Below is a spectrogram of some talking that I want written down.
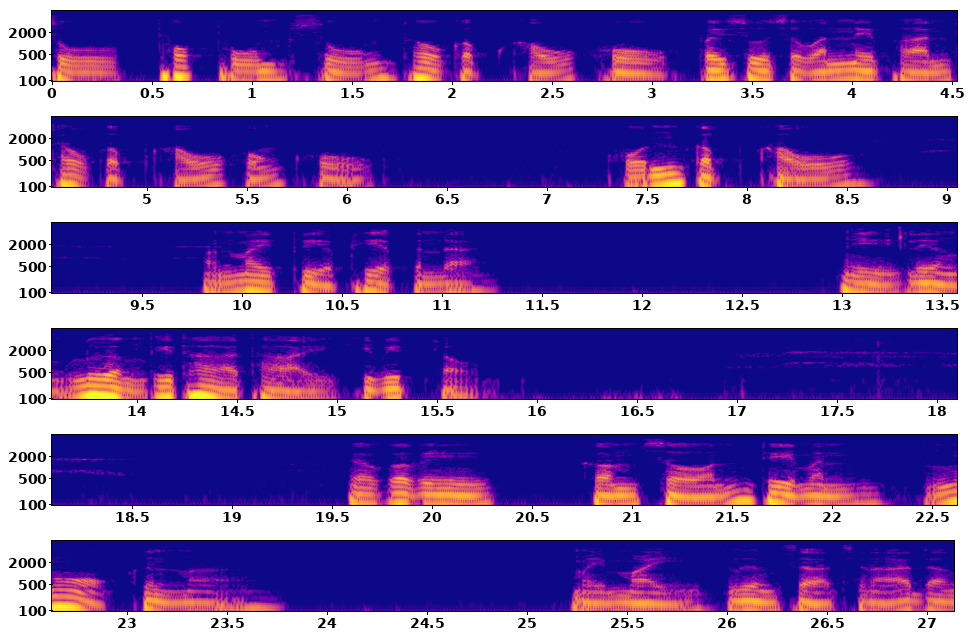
สู่ภพภูมิสูงเท่ากับเขาโคไปสู่สวรรค์ในพานเท่ากับเขาของโคขนกับเขา มันไม่เปรียบเทียบกันได้ นี่เรื่องเรื่องที่ท่าทายชีวิตเราแล้วก็มีคำสอนที่มันงอกขึ้นมา ใหม่ ๆ เรื่องศาสนาดัง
